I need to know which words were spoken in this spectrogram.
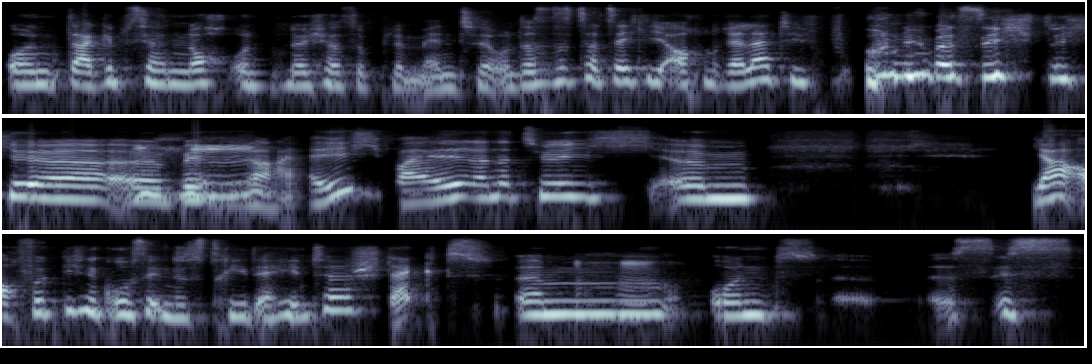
Und da gibt es ja noch und nöcher Supplemente. Und das ist tatsächlich auch ein relativ unübersichtlicher äh, mhm. Bereich, weil da natürlich ähm, ja auch wirklich eine große Industrie dahinter steckt. Ähm, mhm. Und äh, es ist,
